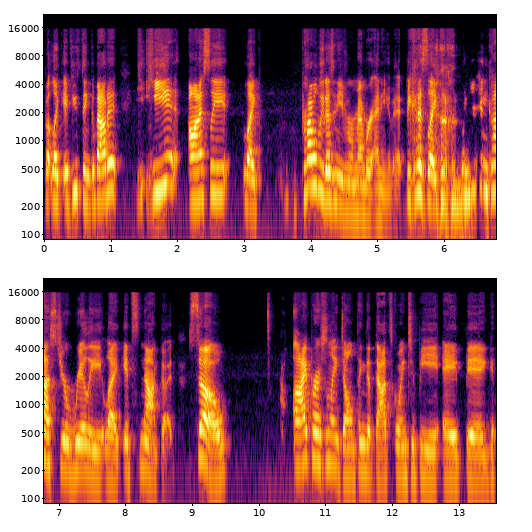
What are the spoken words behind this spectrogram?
But like if you think about it, he honestly like probably doesn't even remember any of it because like when you're concussed, you're really like it's not good. So I personally don't think that that's going to be a big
